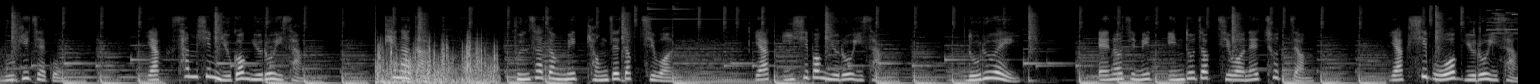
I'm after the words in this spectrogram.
무기 제공. 약 36억 유로 이상. 캐나다. 군사적 및 경제적 지원. 약 20억 유로 이상. 노르웨이. 에너지 및 인도적 지원에 초점. 약 15억 유로 이상.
